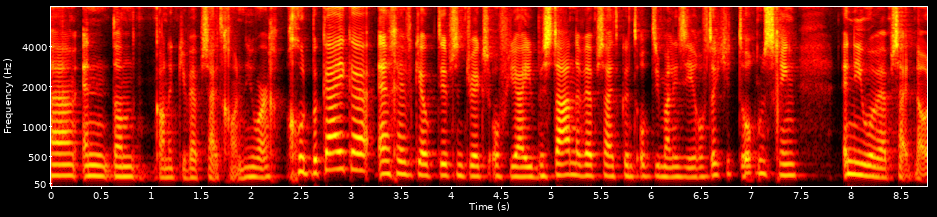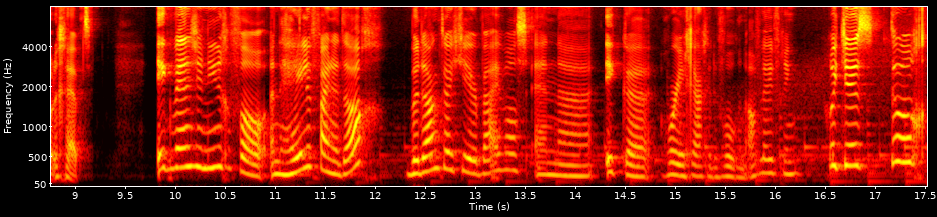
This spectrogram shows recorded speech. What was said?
Uh, en dan kan ik je website gewoon heel erg goed bekijken. En geef ik je ook tips en tricks of jij je bestaande website kunt optimaliseren. Of dat je toch misschien een nieuwe website nodig hebt. Ik wens je in ieder geval een hele fijne dag. Bedankt dat je erbij was. En uh, ik hoor je graag in de volgende aflevering. Groetjes, doeg!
